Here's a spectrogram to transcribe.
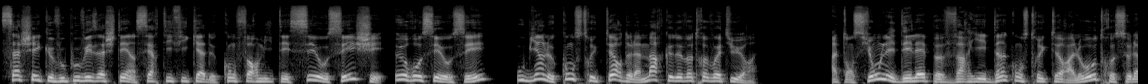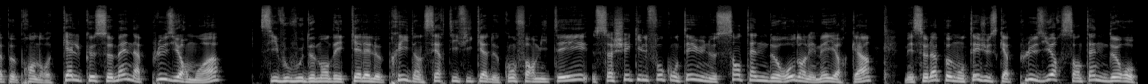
Sachez que vous pouvez acheter un certificat de conformité COC chez EuroCOC ou bien le constructeur de la marque de votre voiture. Attention, les délais peuvent varier d'un constructeur à l'autre, cela peut prendre quelques semaines à plusieurs mois, si vous vous demandez quel est le prix d'un certificat de conformité, sachez qu'il faut compter une centaine d'euros dans les meilleurs cas, mais cela peut monter jusqu'à plusieurs centaines d'euros.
